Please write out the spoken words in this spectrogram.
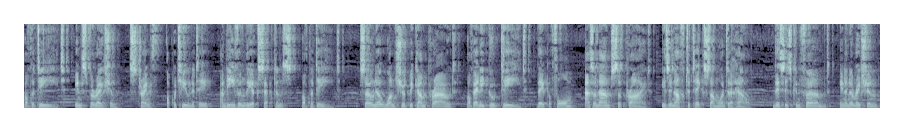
of the deed, inspiration, strength, opportunity, and even the acceptance of the deed. So no one should become proud of any good deed they perform, as an ounce of pride is enough to take someone to hell. This is confirmed in a narration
